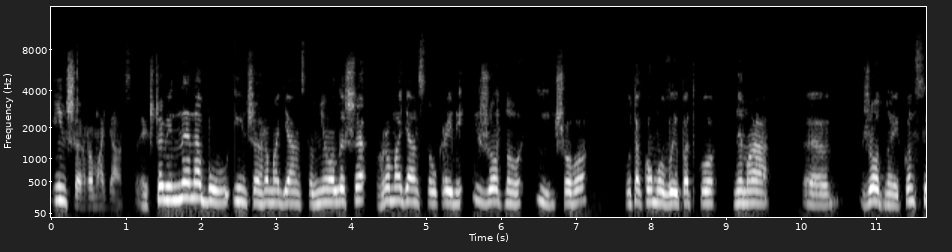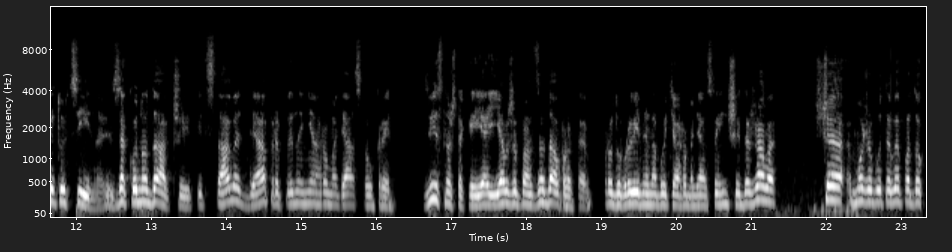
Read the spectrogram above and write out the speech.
інше громадянство. Якщо він не набув інше громадянство, в нього лише громадянство України і жодного іншого, у такому випадку нема е, жодної конституційної законодавчої підстави для припинення громадянства України. Звісно ж таки, я я вже задав про те про добровільне набуття громадянства іншої держави. Ще може бути випадок,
